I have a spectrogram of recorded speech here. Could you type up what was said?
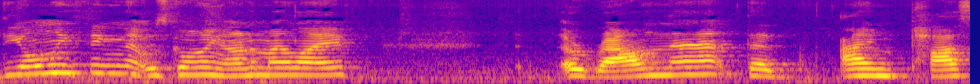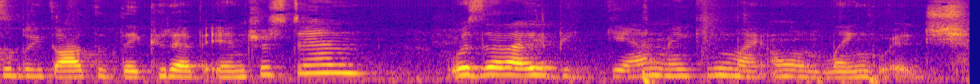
the only thing that was going on in my life around that that I possibly thought that they could have interest in was that I began making my own language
